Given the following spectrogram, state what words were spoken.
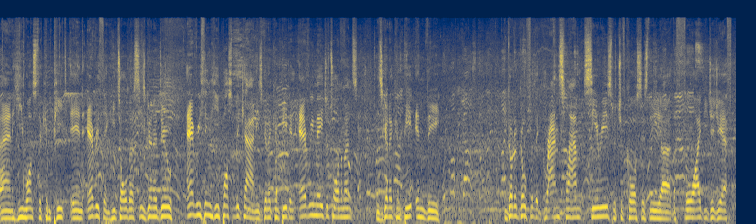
and he wants to compete in everything. He told us he's going to do everything he possibly can. He's going to compete in every major tournament. He's going to compete in the got to go for the Grand Slam series, which of course is the uh, the four IBJJF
